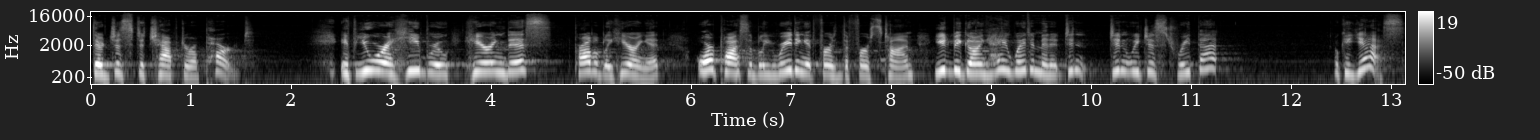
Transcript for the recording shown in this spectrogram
They're just a chapter apart. If you were a Hebrew hearing this, probably hearing it, or possibly reading it for the first time, you'd be going, hey, wait a minute, didn't, didn't we just read that? Okay, yes.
